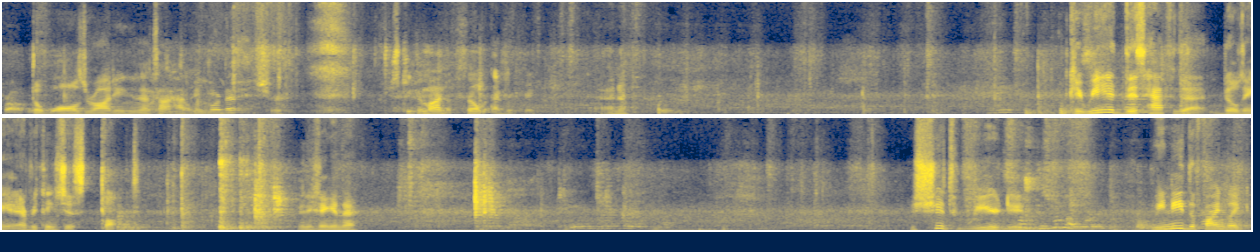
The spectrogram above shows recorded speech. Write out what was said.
Probably. The walls rotting, and that's not happening. going for a bit? Sure. Just keep in mind to film everything. I know. Okay, we hit this half of that building and everything's just fucked. Anything in there? This shit's weird, dude. We need to find like,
